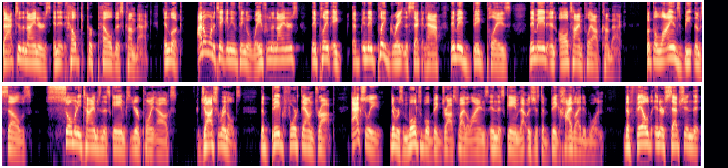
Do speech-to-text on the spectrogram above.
back to the Niners, and it helped propel this comeback. And look, I don't want to take anything away from the Niners. They played a and they played great in the second half. They made big plays. They made an all-time playoff comeback. But the Lions beat themselves so many times in this game to your point, Alex. Josh Reynolds, the big fourth down drop. Actually, there was multiple big drops by the Lions in this game. That was just a big highlighted one. The failed interception that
